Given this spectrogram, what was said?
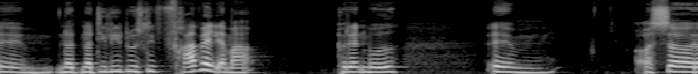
Øh, når, når de lige pludselig fravælger mig på den måde. Øh, og så,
